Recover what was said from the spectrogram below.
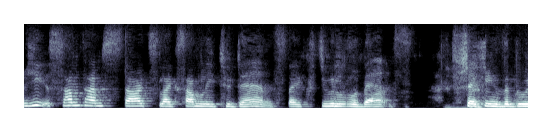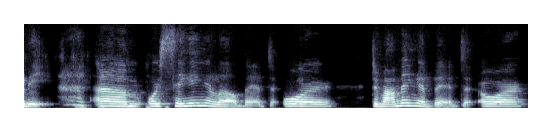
he sometimes starts like suddenly to dance, like do a little dance, shaking the booty, um, or singing a little bit, or drumming a bit, or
